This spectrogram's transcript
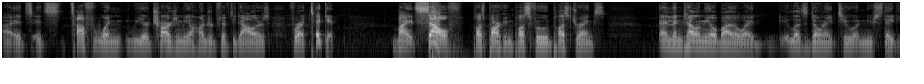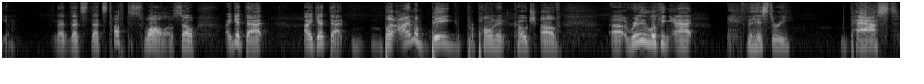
Uh, it's it's tough when you're charging me hundred fifty dollars for a ticket by itself, plus parking, plus food, plus drinks, and then telling me, oh, by the way, let's donate to a new stadium. That that's that's tough to swallow. So I get that, I get that, but I'm a big proponent, coach, of uh, really looking at the history, the past,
